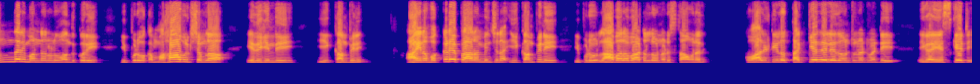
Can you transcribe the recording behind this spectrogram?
అందరి మన్ననలను అందుకొని ఇప్పుడు ఒక మహావృక్షంలా ఎదిగింది ఈ కంపెనీ. ఆయన ఒక్కడే ప్రారంభించిన ఈ కంపెనీ ఇప్పుడు లాభాల వాటల్లో నడుస్తా ఉన్నది. క్వాలిటీలో తగ్గేదే లేదు అంటున్నటువంటి ఇక ఎస్కేటి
